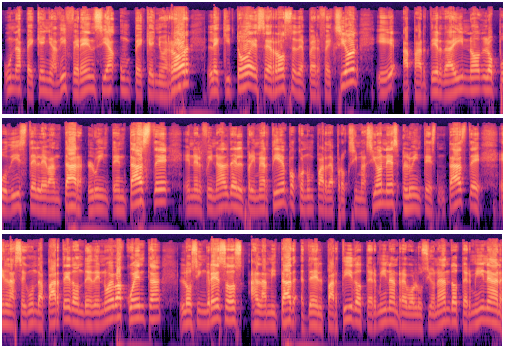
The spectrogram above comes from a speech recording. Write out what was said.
una pequeña diferencia, un pequeño error, le quitó ese roce de perfección y a partir de ahí no lo pudiste levantar. Lo intentaste en el final del primer tiempo con un par de aproximaciones, lo intentaste en la segunda parte donde de nueva cuenta los ingresos a la mitad del partido terminan revolucionando, terminan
